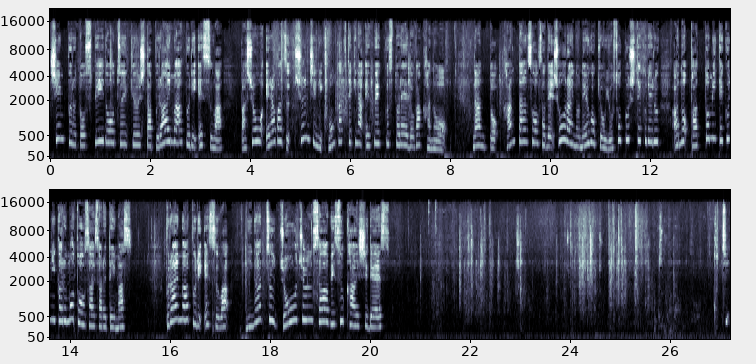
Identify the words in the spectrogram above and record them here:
シンプルとスピードを追求したプライムアプリ S は場所を選ばず瞬時に本格的な FX トレードが可能なんと簡単操作で将来の値動きを予測してくれるあのパッと見テクニカルも搭載されています。プライムアプリ S は2月上旬サービス開始です。こっち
